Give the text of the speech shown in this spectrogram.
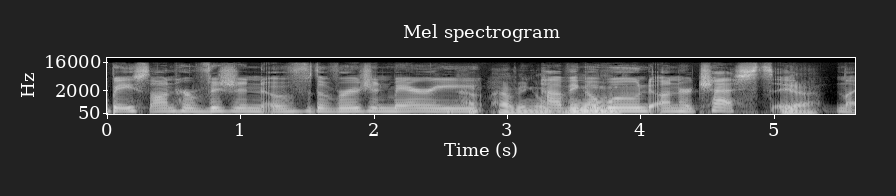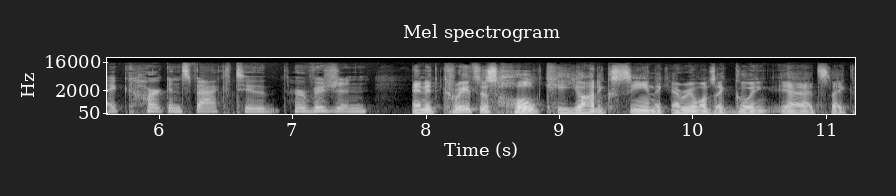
based on her vision of the Virgin Mary ha- having a having wound. a wound on her chest. It Yeah. like harkens back to her vision. and it creates this whole chaotic scene. Like everyone's like going, yeah, it's like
